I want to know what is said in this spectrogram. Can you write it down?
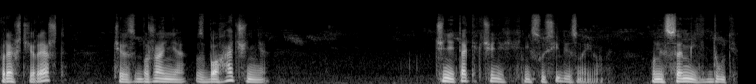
врешті-решт, через бажання збагачення, чинять так, як чинять їхні сусіди знайомі. Вони самі йдуть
